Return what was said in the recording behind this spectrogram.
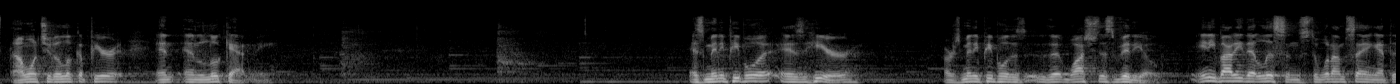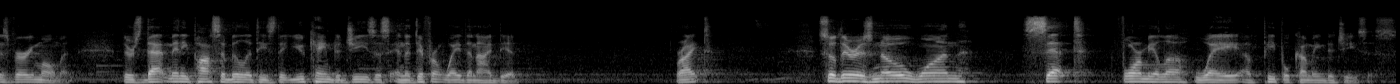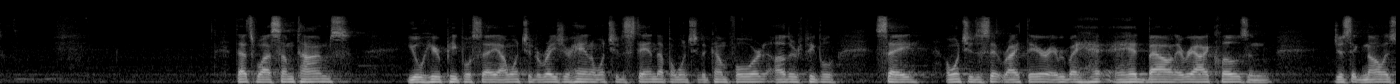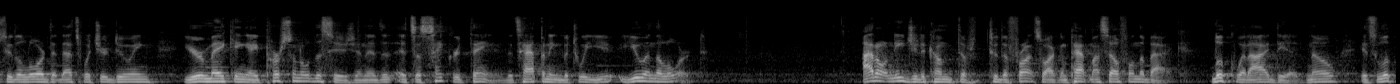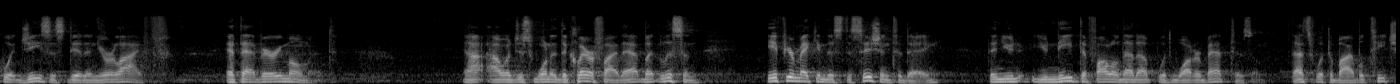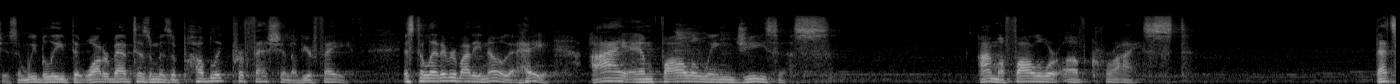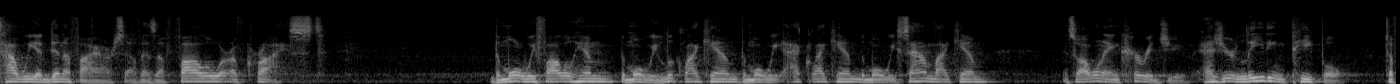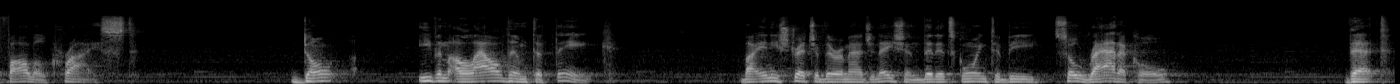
I want you to look up here and, and look at me. As many people as here, or as many people as, that watch this video, anybody that listens to what I'm saying at this very moment, there's that many possibilities that you came to Jesus in a different way than I did. Right? So there is no one set formula way of people coming to Jesus. That's why sometimes you'll hear people say, I want you to raise your hand, I want you to stand up, I want you to come forward. Other people say, I want you to sit right there, everybody head bowed, every eye closed, and just acknowledge to the Lord that that's what you're doing. You're making a personal decision. It's a sacred thing that's happening between you, you and the Lord. I don't need you to come to, to the front so I can pat myself on the back. Look what I did. No, it's look what Jesus did in your life at that very moment. Now, I would just wanted to clarify that, but listen, if you're making this decision today, then you, you need to follow that up with water baptism. That's what the Bible teaches. And we believe that water baptism is a public profession of your faith. It's to let everybody know that, hey, I am following Jesus. I'm a follower of Christ. That's how we identify ourselves as a follower of Christ. The more we follow him, the more we look like him, the more we act like him, the more we sound like him. And so I want to encourage you as you're leading people to follow Christ, don't even allow them to think by any stretch of their imagination that it's going to be so radical that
